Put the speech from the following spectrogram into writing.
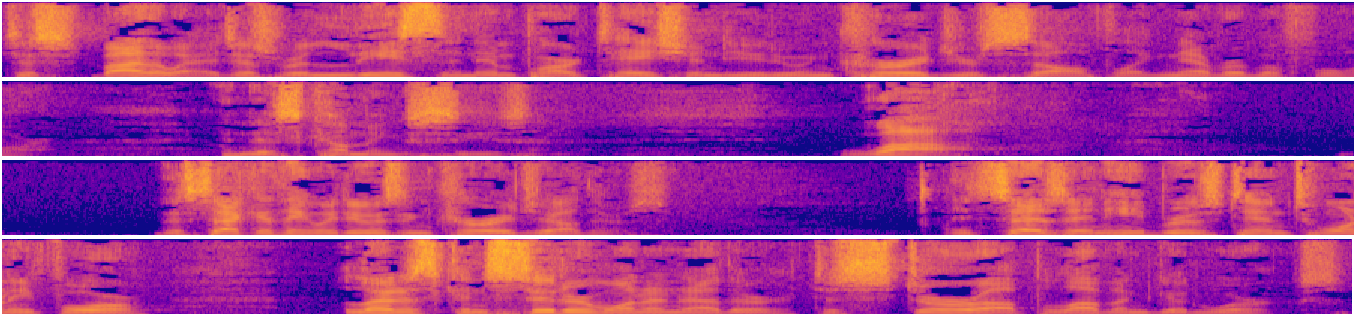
just by the way, I just release an impartation to you to encourage yourself like never before in this coming season. Wow. The second thing we do is encourage others. It says in Hebrews 10:24, "Let us consider one another to stir up love and good works."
